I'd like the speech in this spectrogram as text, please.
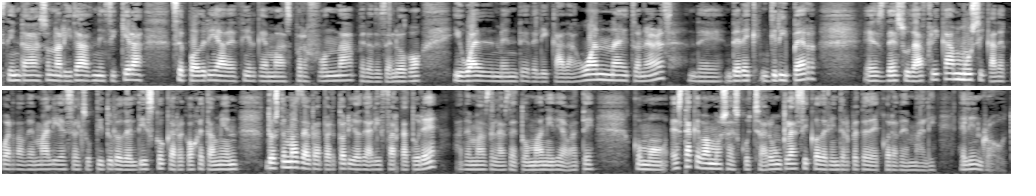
distinta sonoridad, ni siquiera se podría decir que más profunda, pero desde luego igualmente delicada. One Night on Earth de Derek Gripper es de Sudáfrica, música de cuerda de Mali es el subtítulo del disco que recoge también dos temas del repertorio de Ali Farka además de las de Tumani y de Abate, como esta que vamos a escuchar, un clásico del intérprete de cora de Mali, Elin Road.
